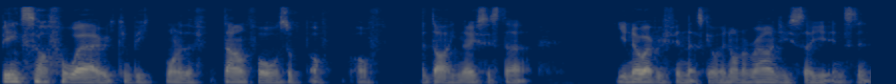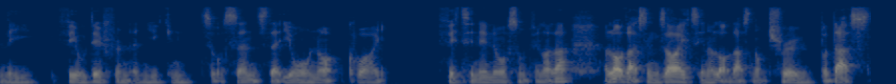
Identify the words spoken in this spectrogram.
being self-aware it can be one of the downfalls of of, of the diagnosis that you know everything that's going on around you so you instantly feel different and you can sort of sense that you're not quite fitting in or something like that. A lot of that's anxiety and a lot of that's not true but that's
